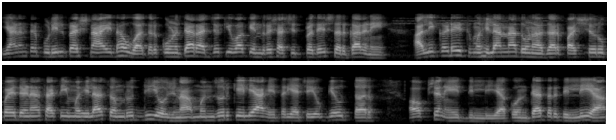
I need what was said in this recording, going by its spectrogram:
यानंतर पुढील प्रश्न आहे दहावा तर कोणत्या राज्य किंवा केंद्रशासित प्रदेश सरकारने अलीकडेच महिलांना दोन हजार पाचशे रुपये देण्यासाठी महिला समृद्धी योजना मंजूर केली आहे? तर याचे योग्य उत्तर ऑप्शन ए दिल्ली. या कोणत्या? तर दिल्ली या.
